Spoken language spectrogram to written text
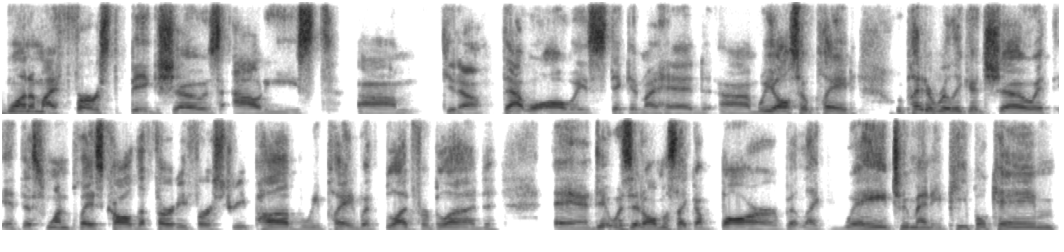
one of my first big shows out east. Um, you know, that will always stick in my head. Um, we also played, we played a really good show at, at, this one place called the 31st Street Pub. We played with Blood for Blood, and it was at almost like a bar, but like way too many people came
